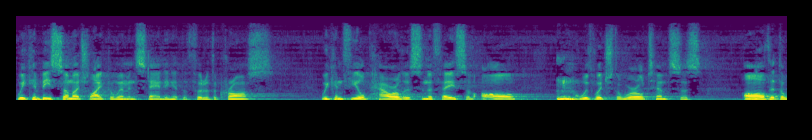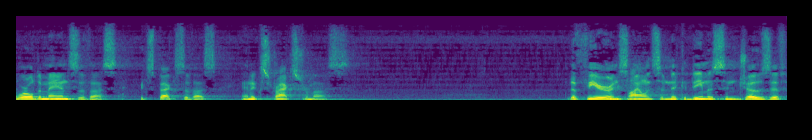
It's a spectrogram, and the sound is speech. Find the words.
We can be so much like the women standing at the foot of the cross. We can feel powerless in the face of all with which the world tempts us, all that the world demands of us, expects of us, and extracts from us. The fear and silence of Nicodemus and Joseph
